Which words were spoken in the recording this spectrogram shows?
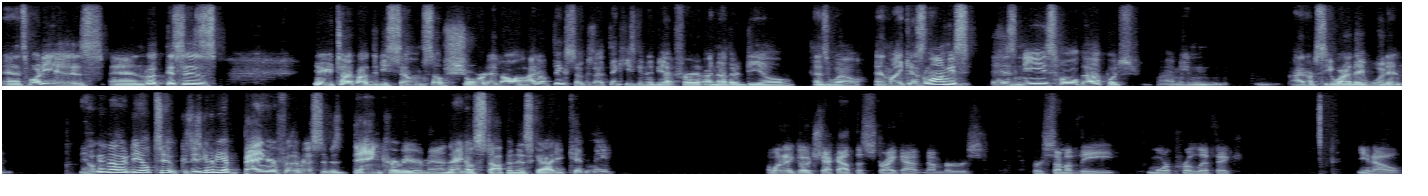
and it's what he is. And look, this is you know, you talk about did he sell himself short at all? I don't think so because I think he's going to be up for another deal as well. And like as long as his knees hold up, which I mean, I don't see why they wouldn't. He'll get another deal too because he's going to be a banger for the rest of his dang career, man. There ain't no stopping this guy. You kidding me? I want to go check out the strikeout numbers for some of the more prolific, you know,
